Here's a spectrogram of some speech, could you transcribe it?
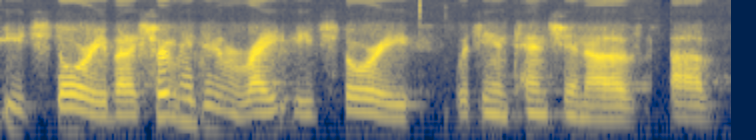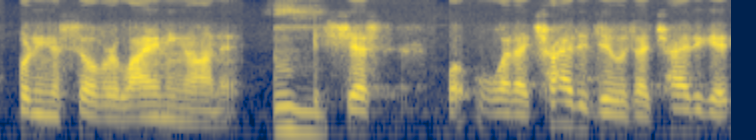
each story, but I certainly didn't write each story with the intention of, of putting a silver lining on it. Mm-hmm. It's just what, what I try to do is I try to get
